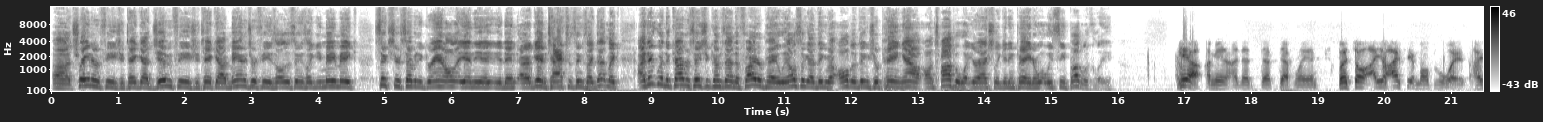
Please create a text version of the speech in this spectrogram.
uh, trainer fees, you take out gym fees, you take out manager fees, all those things. Like you may make sixty or seventy grand, all and then again taxes, things like that. Like I think when the conversation comes down to fighter pay, we also got to think about all the things you're paying out on top of what you're actually getting paid or what we see publicly. Yeah, I mean that's that's definitely. And but so I you know, I see it multiple ways. I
